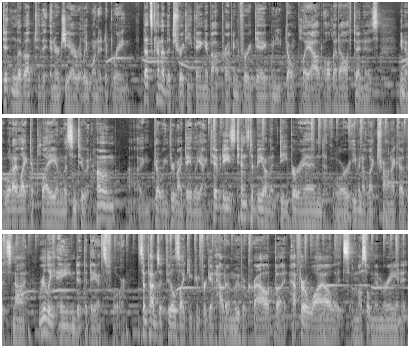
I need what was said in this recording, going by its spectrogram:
didn't live up to the energy I really wanted to bring. That's kind of the tricky thing about prepping for a gig when you don't play out all that often is, you know, what I like to play and listen to at home uh, going through my daily activities tends to be on the deeper end or even electronica that's not really aimed at the dance floor. Sometimes it feels like you can forget how to move a crowd, but after a while, it's a muscle memory and it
